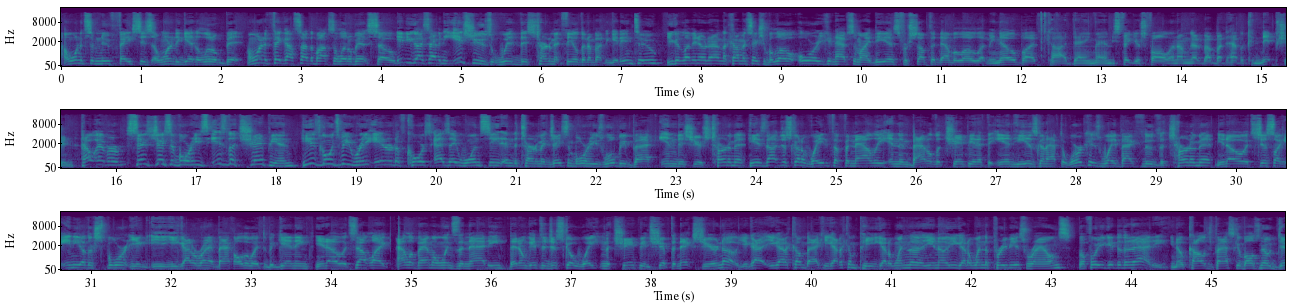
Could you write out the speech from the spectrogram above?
I wanted some new faces. I wanted to get a little bit, I wanted to think outside the box a little bit. So if you guys have any issues with this tournament field that I'm about to get into, you can let me know down in the comment section below or you can have some ideas for something down below. Let me know. But god dang, man. These figures falling. I'm, gonna, I'm about to have a conniption. However, since Jason Voorhees is the champion, he is going to be re-entered, of course, as a one seed in the tournament. Jason Voorhees will be back in this year's tournament. He is not just going to wait at the finale and then battle the champion at the end. He is going to have to work his way back through the tournament. You know, it's just like any other sport. You, you, you got to run it back all the way at the beginning. You know, it's not like Alabama wins the Natty. They don't get to just go wait in the championship the next year. No, you got you got to come back. You got to compete. You got to win the, you know, you got to win the previous rounds before you get to the Natty. You know, college basketball is no different.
